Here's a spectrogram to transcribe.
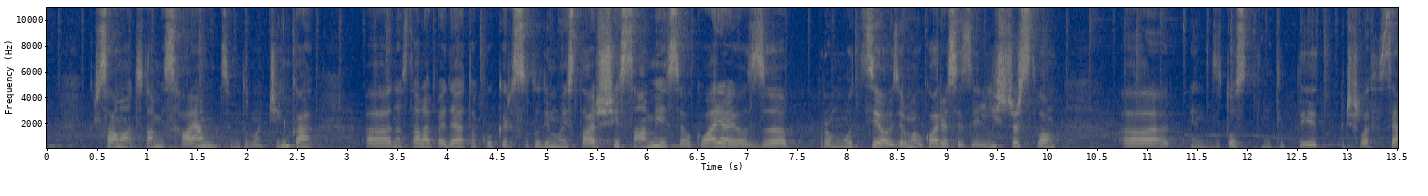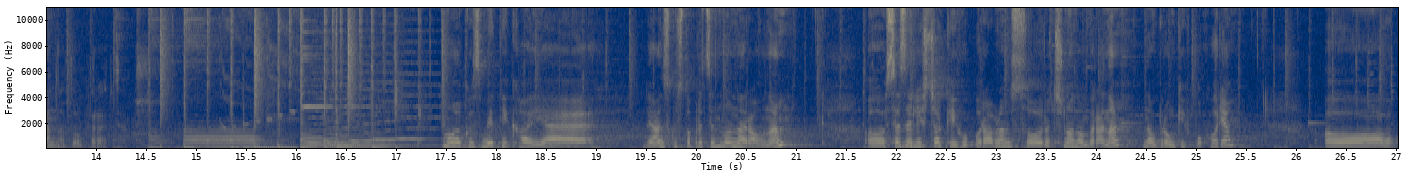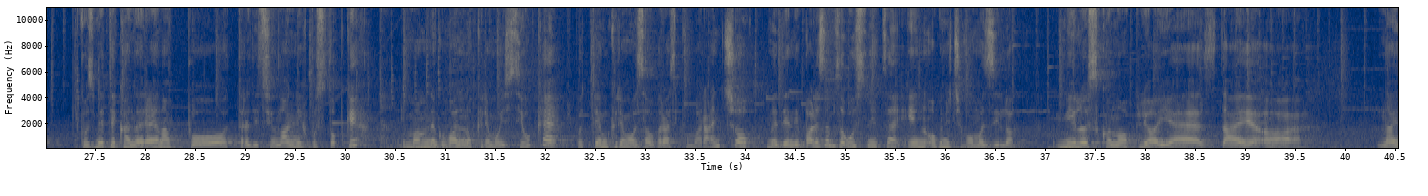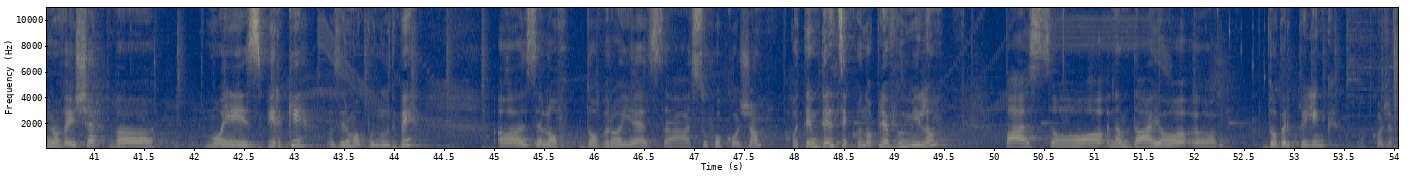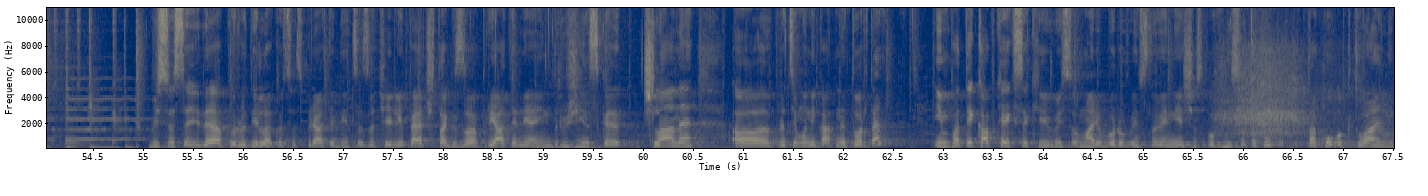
ker sama od tam izhajam, sem domačinka. Nastala pa je ideja tako, ker so tudi moji starši sami se ukvarjajo s promocijo oziroma ukvarjajo se z zeliščarstvom, in zato sem tudi prišla sem na to operacijo. Moja kozmetika je dejansko stoprocentno naravna. Vsa zelišča, ki jih uporabljam, so ročno nabrana na obronkih Pohorja. Kozmetika narejena po tradicionalnih postopkih. Imam negovalno kremo iz sivke, potem kremo za obraz pomarančo, medeni balzam za ustnice in ognjičevo mazilo. Milo s konopljo je zdaj najnovejše v moji zbirki oziroma ponudbi. Zelo dobro je za suho kožo. Potem delci konoplje v milu pa so, nam dajo dober piling na kožo. V bistvu se je ideja porodila, ko sva s prijateljico začeli peči tako za prijatelje in družinske člane, predvsem unikatne torte in pa te cupcakese, ki v bistvu v Mariboru in Sloveniji še sploh niso tako, tako aktualni.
